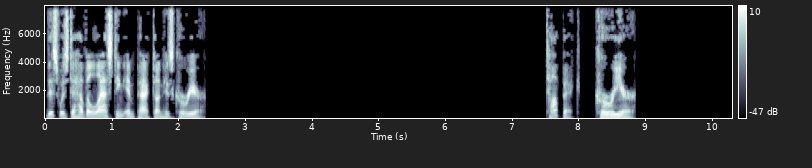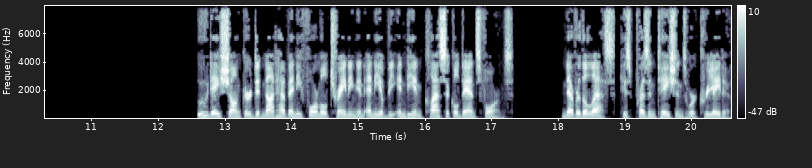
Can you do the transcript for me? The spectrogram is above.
This was to have a lasting impact on his career. Career Uday Shankar did not have any formal training in any of the Indian classical dance forms. Nevertheless, his presentations were creative.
